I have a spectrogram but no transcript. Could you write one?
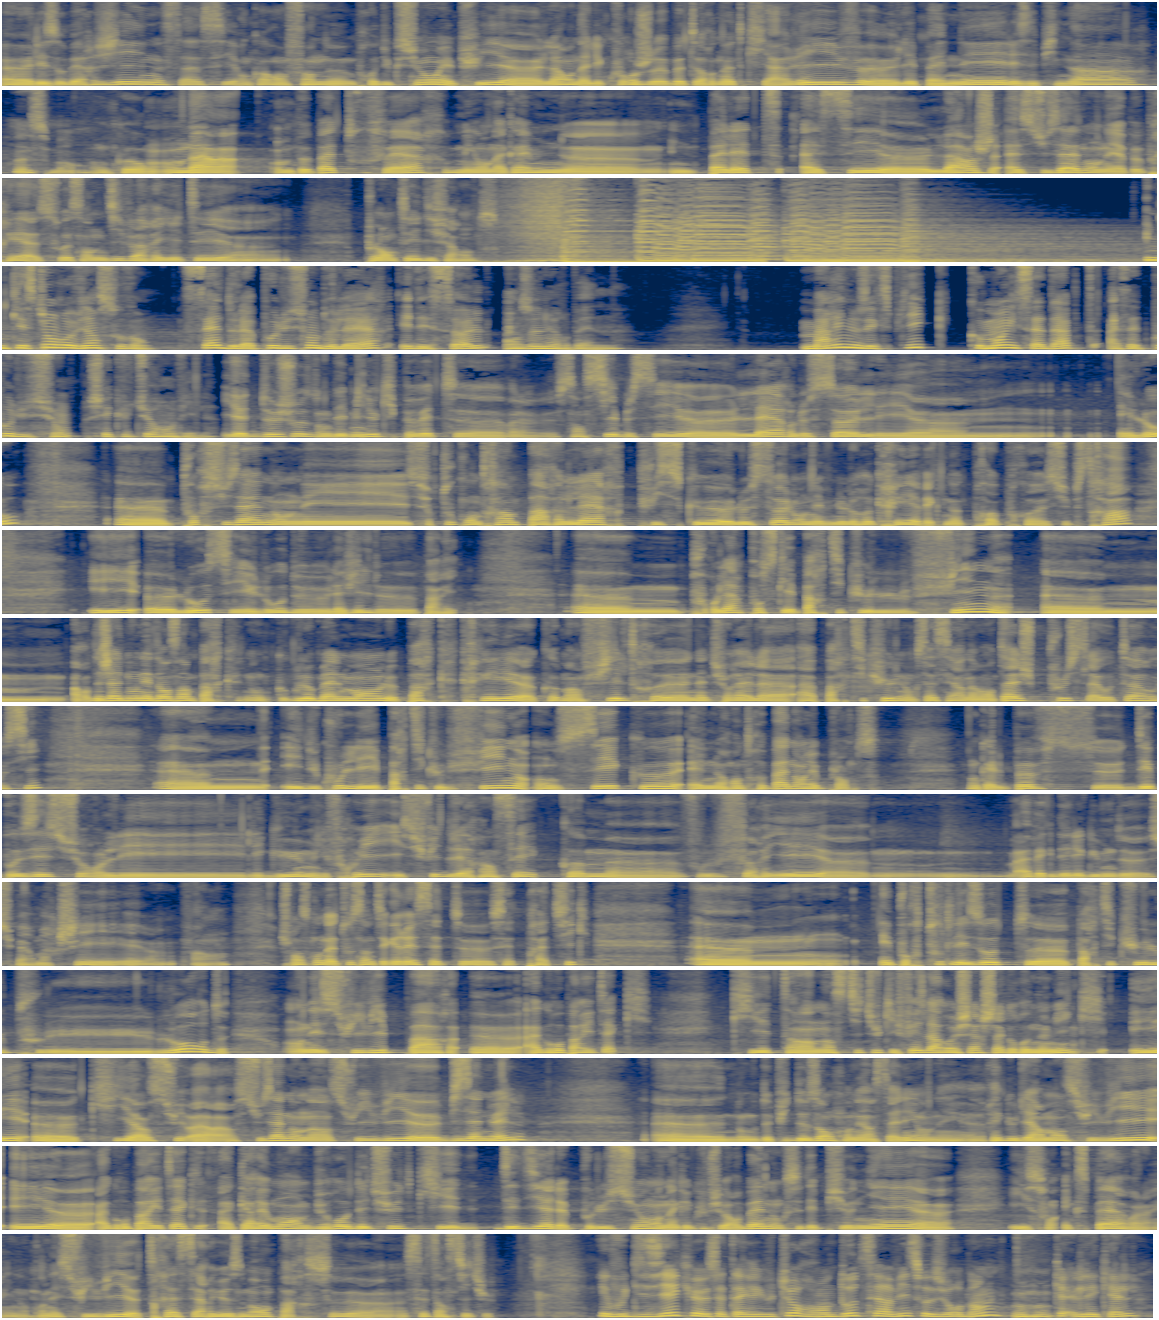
Euh, les aubergines, ça c'est encore en fin de production. Et puis euh, là, on a les courges butternut qui arrivent, euh, les panais, les épinards. c'est marrant. Donc on a, on ne peut pas tout faire, mais on a quand même une, une palette assez large. À Suzanne, on est à peu près à 70 variétés plantées différentes. Une question revient souvent, celle de la pollution de l'air et des sols en zone urbaine. Marie nous explique comment il s'adapte à cette pollution chez Culture en Ville. Il y a deux choses, donc des milieux qui peuvent être euh, sensibles, c'est euh, l'air, le sol et, euh, et l'eau. pour Suzanne, on est surtout contraint par l'air puisque le sol, on est venu le recréer avec notre propre substrat et l'eau, c'est l'eau de la ville de Paris. Euh, pour l'air, pour ce qui est particules fines, euh, alors déjà nous on est dans un parc, donc globalement le parc crée euh, comme un filtre euh, naturel à, à, particules, donc ça c'est un avantage, plus la hauteur aussi. Et du coup les particules fines, on sait qu'elles ne rentrent pas dans les plantes. Donc elles peuvent se déposer sur les légumes, les fruits. Il suffit de les rincer comme euh, vous le feriez euh, avec des légumes de supermarché. Enfin, je pense qu'on a tous intégré cette, cette pratique. Euh, et pour toutes les autres particules plus lourdes, on est suivi par AgroParisTech, qui est un institut qui fait de la recherche agronomique et qui a un suivi. Suzanne, on a un suivi bisannuel euh, donc depuis deux ans qu'on est installé, on est régulièrement suivi et euh, AgroParisTech a carrément un bureau d'études qui est dédié à la pollution en agriculture urbaine. Donc c'est des pionniers, euh, ils sont experts, voilà. Et donc on est suivi euh, très sérieusement par ce, cet institut. Et vous disiez que cette agriculture rend d'autres services aux urbains, -hmm. lesquels?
